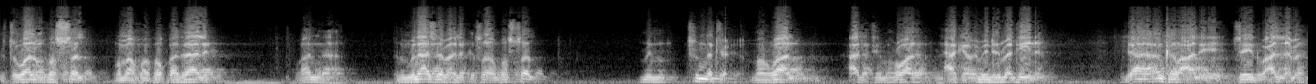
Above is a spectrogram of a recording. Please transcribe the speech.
بطوال مفصل وما فوق ذلك وأن الملازمة لقصار المفصل من سنة مروان ومن عادة مروان بن الحكم من المدينة. لأن أنكر عليه زيد وعلمه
